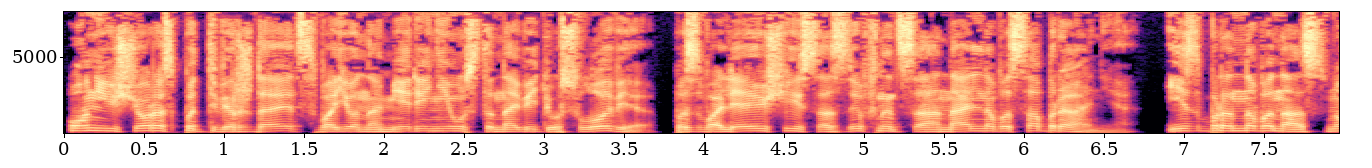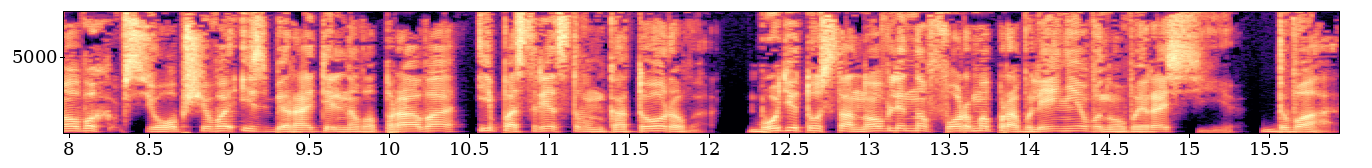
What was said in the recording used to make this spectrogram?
Он еще раз подтверждает свое намерение установить условия, позволяющие созыв национального собрания, избранного на основах всеобщего избирательного права и посредством которого будет установлена форма правления в Новой России. 2.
